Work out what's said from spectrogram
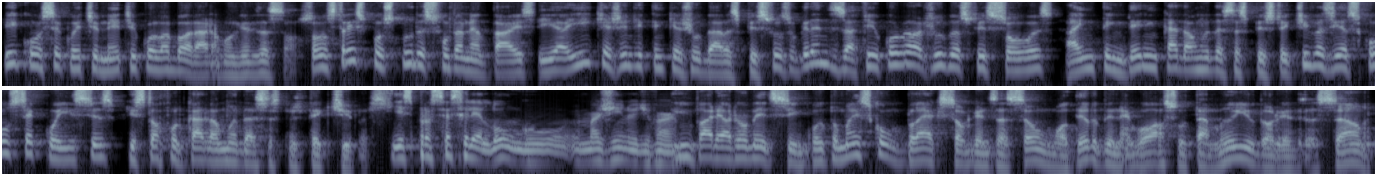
e, consequentemente, colaborar com a organização. São as três posturas fundamentais e é aí que a gente tem que ajudar as pessoas. O grande desafio é como eu ajudo as pessoas a entenderem cada uma dessas perspectivas e as consequências que estão por cada uma dessas perspectivas. E esse processo ele é longo, imagino, Edvar? Invariavelmente sim. Quanto mais complexa a organização, o modelo de negócio, o tamanho da organização,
